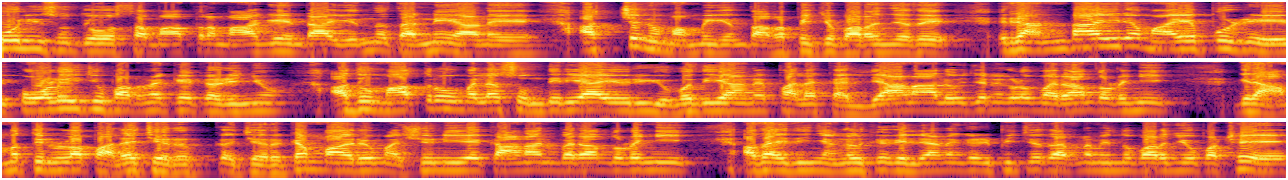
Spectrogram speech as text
പോലീസ് ഉദ്യോഗസ്ഥ മാത്രം ആകേണ്ട എന്ന് തന്നെയാണ് അച്ഛനും അമ്മയും തറപ്പിച്ച് പറഞ്ഞത്. രണ്ടായിരം ആയപ്പോഴേ കോളേജ് പഠനമൊക്കെ കഴിഞ്ഞു. അതുമാത്രവുമല്ല സുന്ദരിയായ ഒരു യുവതിയാണ് പല കല്യാണാലോചനകളും വരാൻ തുടങ്ങി. ഗ്രാമത്തിലുള്ള പല ചെറു ചെറുക്കന്മാരും അശ്വിനിയെ കാണാൻ വരാൻ തുടങ്ങി. അതായത് ഞങ്ങൾക്ക് കല്യാണം കഴിപ്പിച്ചു തരണം എന്ന് പറഞ്ഞു. പക്ഷേ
